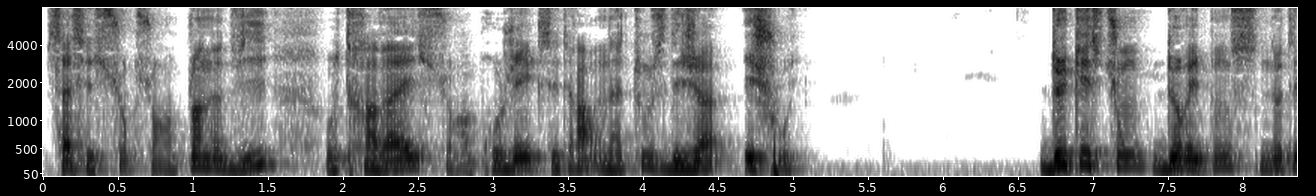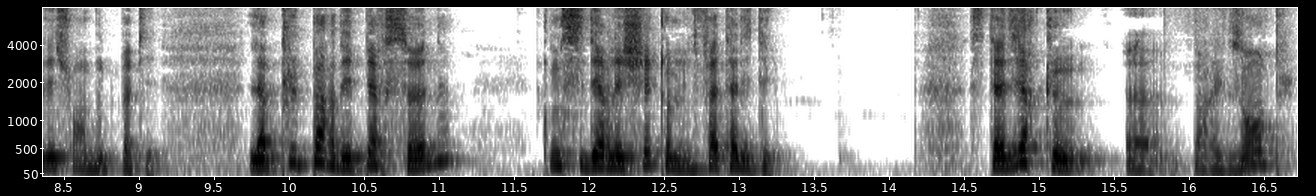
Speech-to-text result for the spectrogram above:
Ça, c'est sûr, sur un plan de notre vie, au travail, sur un projet, etc. On a tous déjà échoué. Deux questions, deux réponses, notez-les sur un bout de papier la plupart des personnes considèrent l'échec comme une fatalité. C'est-à-dire que, euh, par exemple,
